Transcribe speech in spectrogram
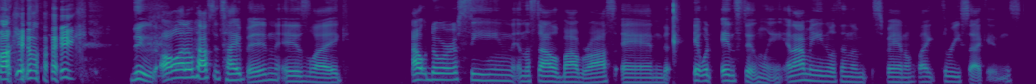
fucking like. dude all i don't have to type in is like outdoor scene in the style of bob ross and it would instantly and i mean within the span of like three seconds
